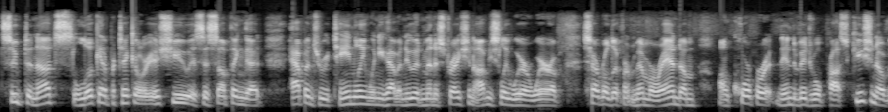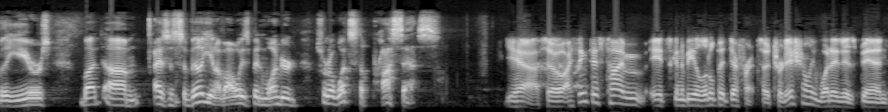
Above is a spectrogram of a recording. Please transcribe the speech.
soup to nuts look at a particular issue? Is this something that happens routinely when you have a new administration? Obviously, we're aware of several different memorandum on corporate and individual prosecution over the years. But um, as a civilian, I've always been wondered sort of what's the process? Yeah, so I think this time it's going to be a little bit different. So traditionally, what it has been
